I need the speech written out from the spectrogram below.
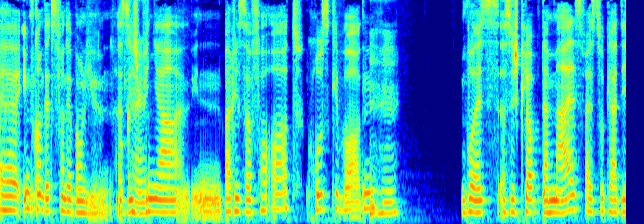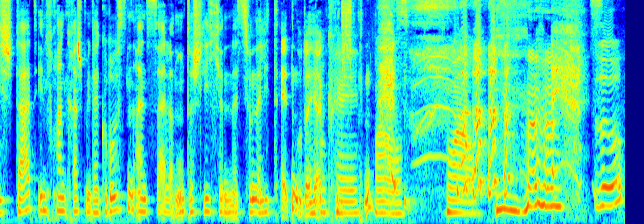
Äh, Im Kontext von der Banlieue. Also okay. ich bin ja in Pariser Vorort groß geworden. Wo es, also ich glaube, damals war es sogar die Stadt in Frankreich mit der größten Anzahl an unterschiedlichen Nationalitäten oder Herkünften. Okay. Wow. wow. so.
